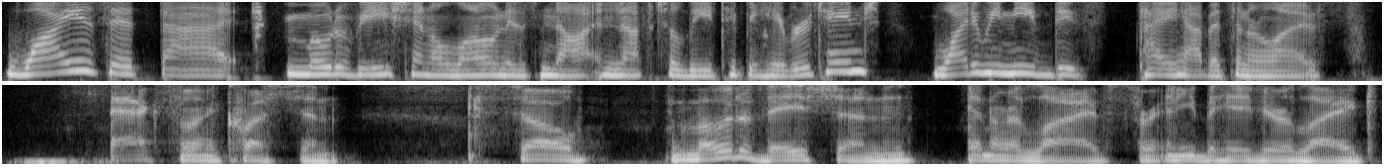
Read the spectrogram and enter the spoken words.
why is it that motivation alone is not enough to lead to behavior change? Why do we need these tiny habits in our lives? Excellent question. So, motivation in our lives for any behavior like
